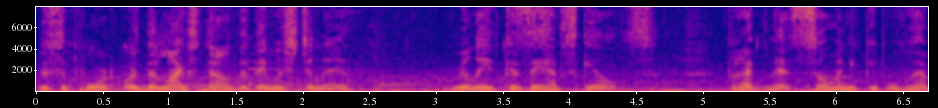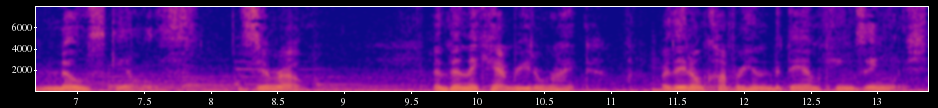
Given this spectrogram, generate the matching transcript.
the support or the lifestyle that they wish to live. Really, because they have skills. But I've met so many people who have no skills zero. And then they can't read or write or they don't comprehend the damn King's English.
